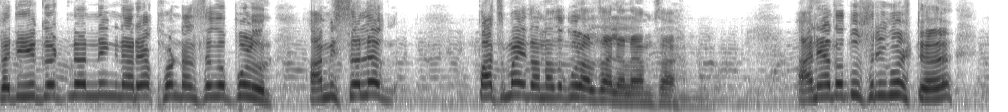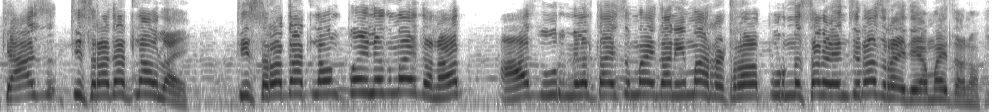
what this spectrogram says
कधीही गट न निघणाऱ्या खोंडांसंग पळून आम्ही सलग पाच मैदानाचा गुलाल झालेला आहे आमचा. आणि आता दुसरी गोष्ट की आज तिसरा दात लावलाय. तिसरा दात लावून पहिल्याच मैदानात आज उर्मिळतायचं मैदान हे महाराष्ट्राला पूर्ण सगळ्यांची नजर आहे या मैदानावर.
